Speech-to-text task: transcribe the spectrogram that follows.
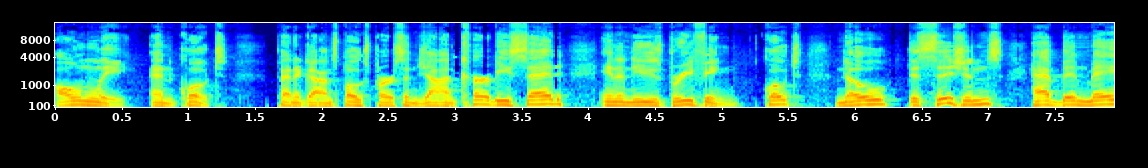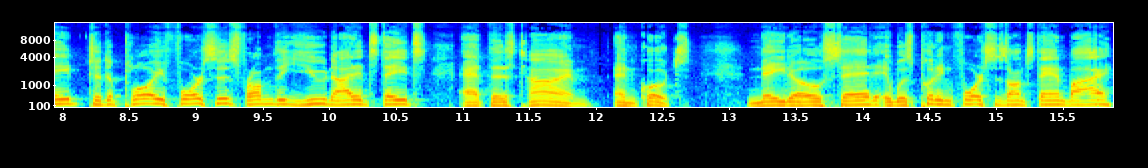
only, end quote. Pentagon spokesperson John Kirby said in a news briefing, quote, no decisions have been made to deploy forces from the United States at this time, end quote. NATO said it was putting forces on standby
